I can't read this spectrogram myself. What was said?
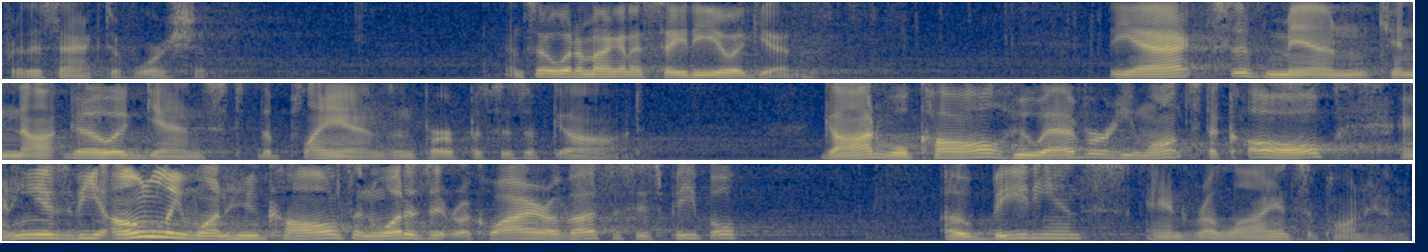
for this act of worship. And so, what am I going to say to you again? The acts of men cannot go against the plans and purposes of God. God will call whoever he wants to call, and he is the only one who calls. And what does it require of us as his people? Obedience and reliance upon him.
